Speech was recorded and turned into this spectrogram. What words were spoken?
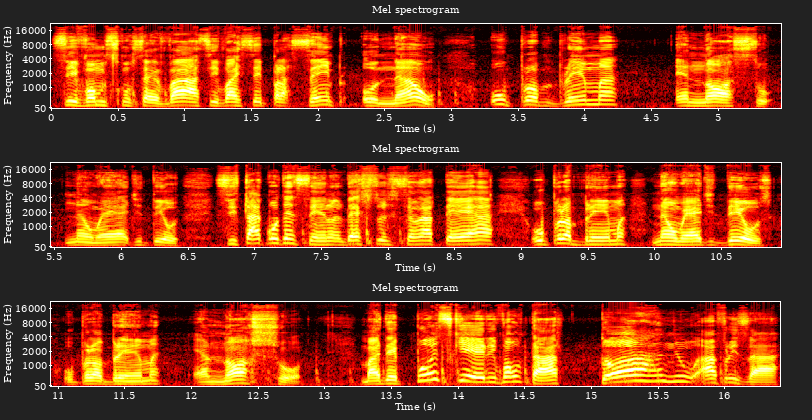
Se vamos conservar, se vai ser para sempre ou não, o problema é nosso, não é de Deus. Se está acontecendo destruição na terra, o problema não é de Deus, o problema é nosso. Mas depois que ele voltar, torne a frisar,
